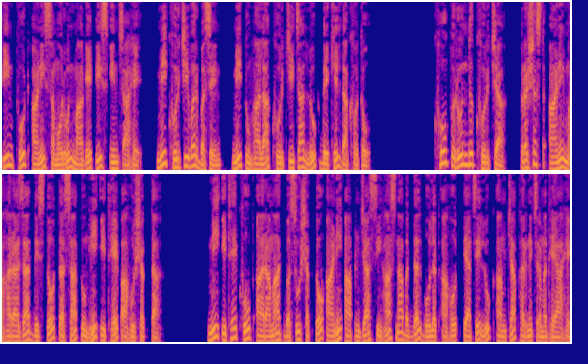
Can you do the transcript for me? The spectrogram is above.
तीन फूट आणि समोरून मागे तीस इंच आहे. मी खुर्चीवर बसेन मी तुम्हाला खुर्चीचा लुक देखील दाखवतो. खूप रुंद खुर्च्या प्रशस्त आणि महाराजा दिसतो तसा तुम्ही इथे पाहू शकता. मी इथे खूप आरामात बसू शकतो आणि आपण ज्या सिंहासनाबद्दल बोलत आहोत त्याचे लुक आमच्या फर्निचरमध्ये आहे.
